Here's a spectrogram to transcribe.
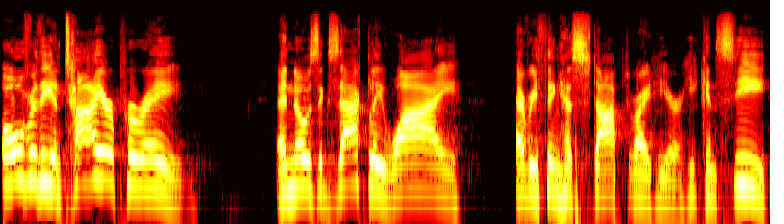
over the entire parade and knows exactly why everything has stopped right here. He can see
